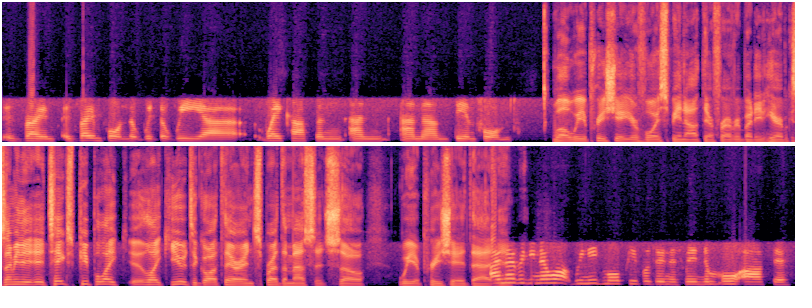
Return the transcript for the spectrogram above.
it's very it's very important that we that we uh, wake up and and and um, be informed. Well, we appreciate your voice being out there for everybody to hear because I mean it, it takes people like like you to go out there and spread the message. So we appreciate that. I know, but you know what? We need more people doing this. We need more artists.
